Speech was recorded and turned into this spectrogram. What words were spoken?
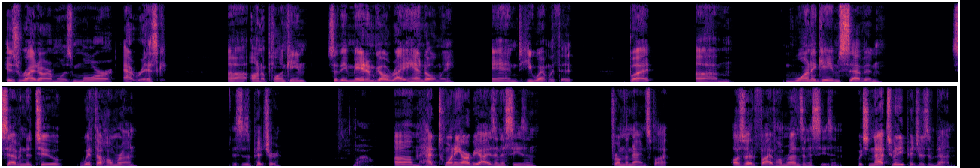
his right arm was more at risk uh, on a plunking. So they made him go right hand only, and he went with it. But um, won a game seven, seven to two with a home run. This is a pitcher. Wow. Um, had 20 RBIs in a season from the nine spot. Also had five home runs in a season, which not too many pitchers have done.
